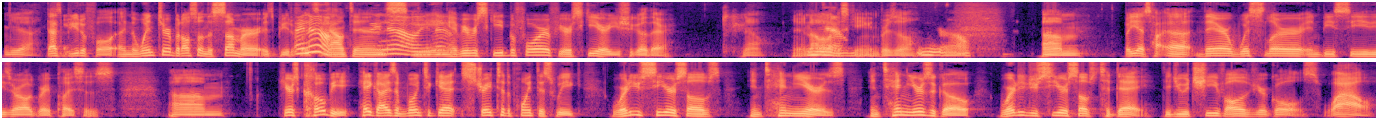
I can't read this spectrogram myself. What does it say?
Yeah, that's beautiful in the winter, but also in the summer. It's beautiful. I know. It's mountains, I know, skiing. I know. Have you ever skied before? If you're a skier, you should go there. No, yeah, not no. a lot of skiing in Brazil. No. Um, but yes, uh, there, Whistler in BC. These are all great places. Um, here's Kobe. Hey guys, I'm going to get straight to the point this week. Where do you see yourselves in 10 years? In 10 years ago, where did you see yourselves today? Did you achieve all of your goals? Wow,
